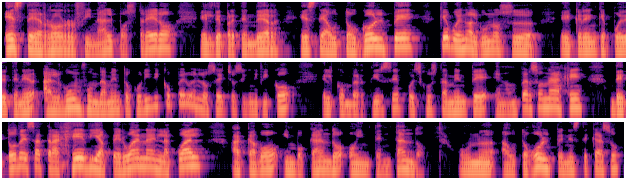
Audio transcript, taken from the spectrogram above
este error final postrero, el de pretender este autogolpe, que bueno, algunos eh, eh, creen que puede tener algún fundamento jurídico, pero en los hechos significó el convertirse pues justamente en un personaje de toda esa tragedia peruana en la cual acabó invocando o intentando un uh, autogolpe en este caso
